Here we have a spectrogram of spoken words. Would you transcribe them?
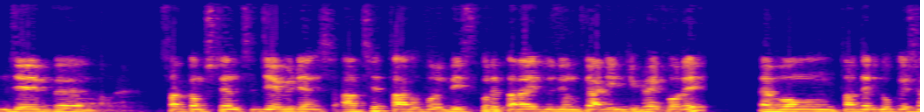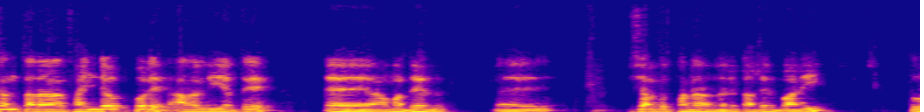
যে সার্কামস্টেন্স যে এভিডেন্স আছে তার উপরে বেস করে তারা এই দুজনকে আইডেন্টিফাই করে এবং তাদের লোকেশন তারা ফাইন্ড আউট করে আড়ালিয়াতে আহ, আমাদের বিশালগড় থানার তাদের বাড়ি। তো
